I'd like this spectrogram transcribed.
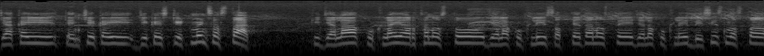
ज्या काही त्यांचे काही जे काही स्टेटमेंट्स असतात की ज्याला कुठलाही अर्थ नसतो ज्याला कुठलीही सत्यता नसते ज्याला कुठलंही बेसिस नसतं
